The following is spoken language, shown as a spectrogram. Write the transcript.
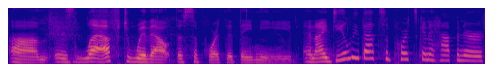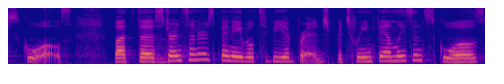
um, is left without the support that they need. And ideally that support's going to happen in our schools. But the mm-hmm. Stern Center has been able to be a bridge between families and schools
